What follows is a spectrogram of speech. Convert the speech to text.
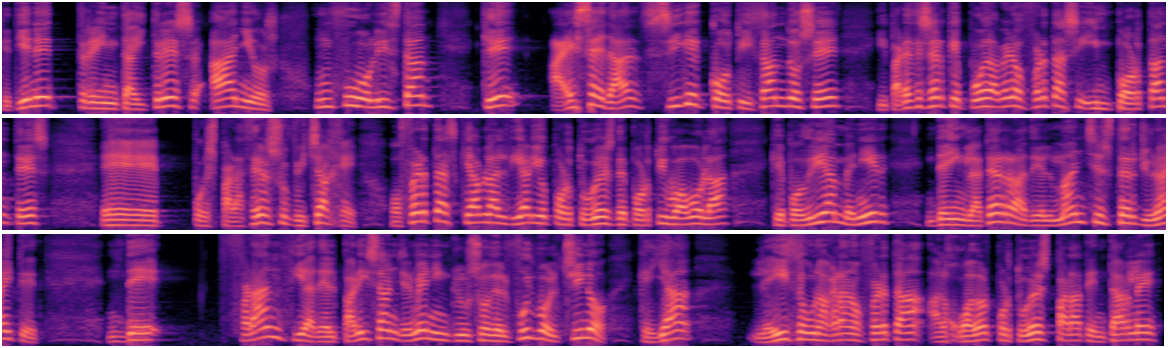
que tiene 33 años, un futbolista que a esa edad sigue cotizándose y parece ser que puede haber ofertas importantes eh, pues para hacer su fichaje. Ofertas que habla el diario portugués Deportivo Abola que podrían venir de Inglaterra, del Manchester United, de Francia, del Paris Saint-Germain, incluso del fútbol chino, que ya le hizo una gran oferta al jugador portugués para tentarle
